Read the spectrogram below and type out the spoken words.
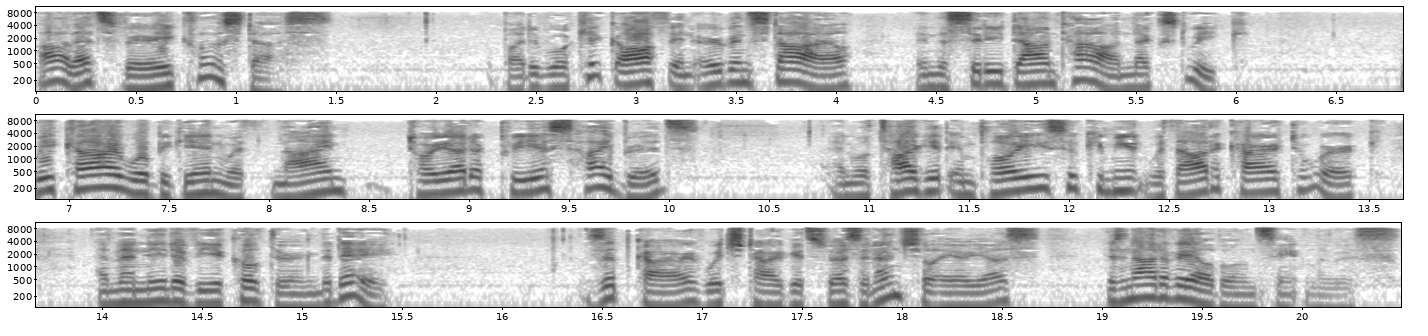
Ah, that's very close to us. But it will kick off in urban style in the city downtown next week. WeCar will begin with nine Toyota Prius hybrids and will target employees who commute without a car to work and then need a vehicle during the day. Zipcar, which targets residential areas, is not available in St. Louis.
